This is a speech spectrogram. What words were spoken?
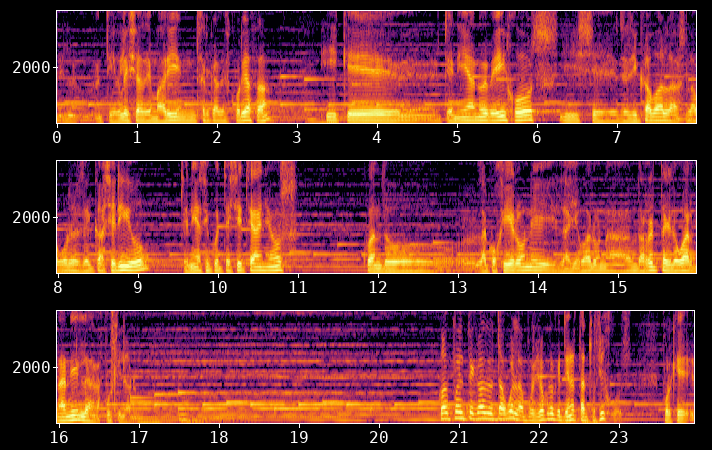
en la antiglesia de Marín, cerca de Escoriaza, y que tenía nueve hijos y se dedicaba a las labores del caserío. Tenía 57 años cuando la cogieron y la llevaron a Ondarreta y luego a Hernani y la fusilaron. ¿Cuál fue el pecado de tu abuela? Pues yo creo que tener tantos hijos, porque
